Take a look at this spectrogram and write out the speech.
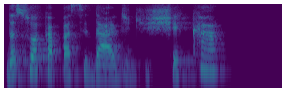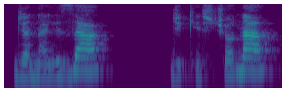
da sua capacidade de checar, de analisar, de questionar,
